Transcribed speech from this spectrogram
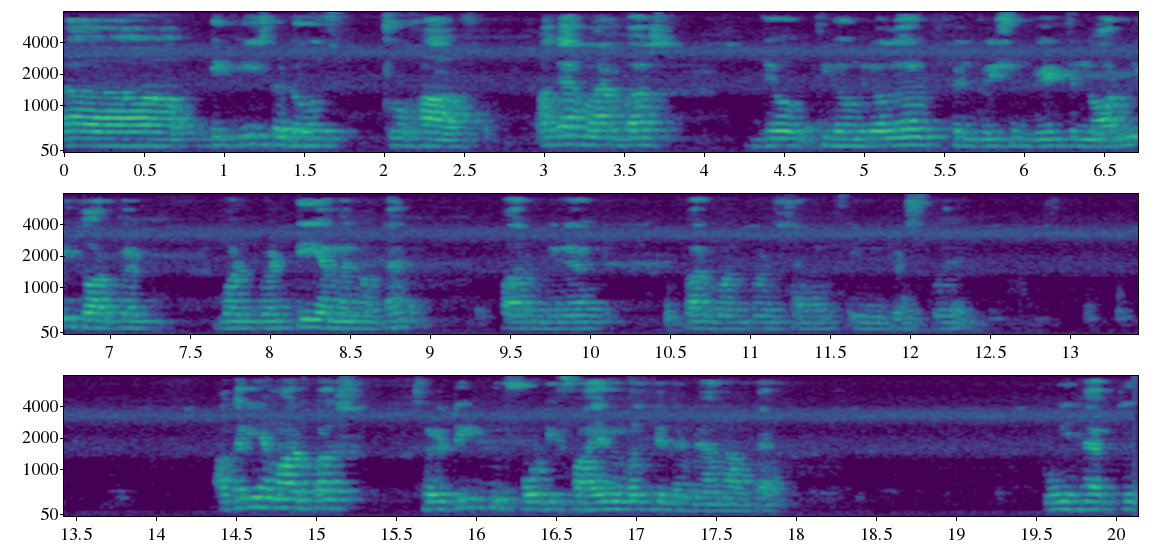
uh, decrease the dose to half. अगर हमारे पास जो किलोमीटर फिल्ट्रेशन रेट जो नॉर्मली तौर पर 120 एम होता है पर मिनट पर 1.73 मीटर स्क्वायर अगर ये हमारे पास 30 टू 45 एम के दरमियान आता है we have to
